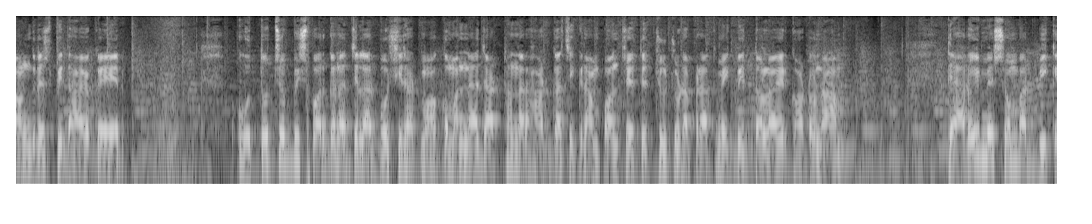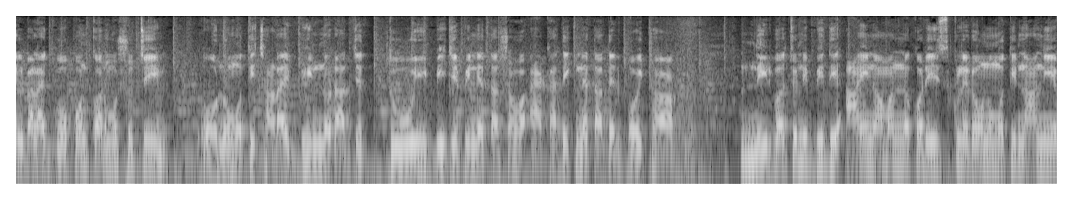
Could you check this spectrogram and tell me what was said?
কংগ্রেস বিধায়কের। উত্তর চব্বিশ পরগনা জেলার বসিরহাট মহকুমার নেজার থানার হাটগাছি গ্রাম পঞ্চায়েতের চুচুড়া প্রাথমিক বিদ্যালয়ের ঘটনা। তেরোই মে সোমবার বিকেলবেলায় গোপন কর্মসূচি। অনুমতি ছাড়াই ভিন্ন রাজ্যের দুই বিজেপি নেতা সহ একাধিক নেতাদের বৈঠক। নির্বাচনী বিধি আইন অমান্য করে স্কুলের অনুমতি না নিয়ে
